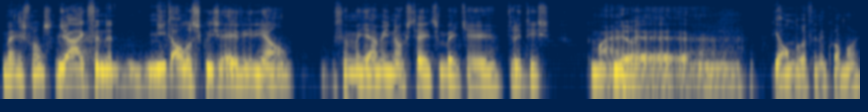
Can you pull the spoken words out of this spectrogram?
mee eens Frans? Ja, ik vind het niet alle squeeze even ideaal. Ik vind Miami nog steeds een beetje kritisch. Maar Ja. eh, eh, die andere vind ik wel mooi.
